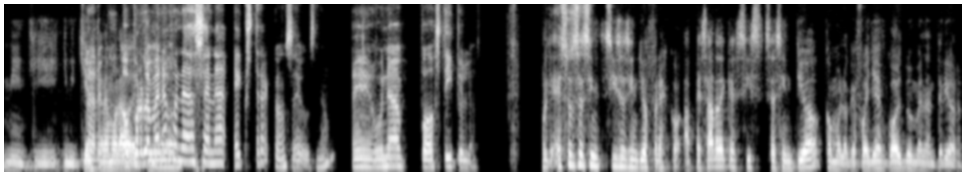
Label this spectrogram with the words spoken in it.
ni, ni, ni quién está enamorado O por de lo menos quién. una escena extra con Zeus, ¿no? Eh, una post-título. Porque eso sí se sintió fresco, a pesar de que sí se sintió como lo que fue Jeff Goldblum en el anterior.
